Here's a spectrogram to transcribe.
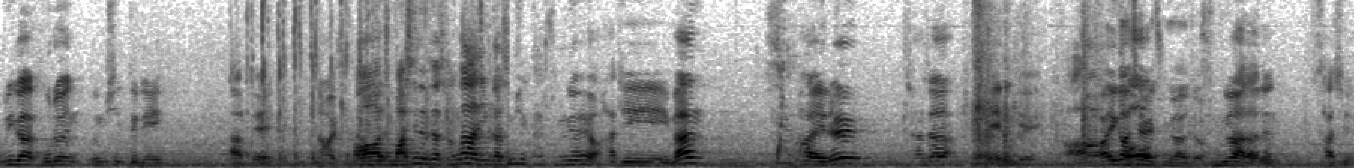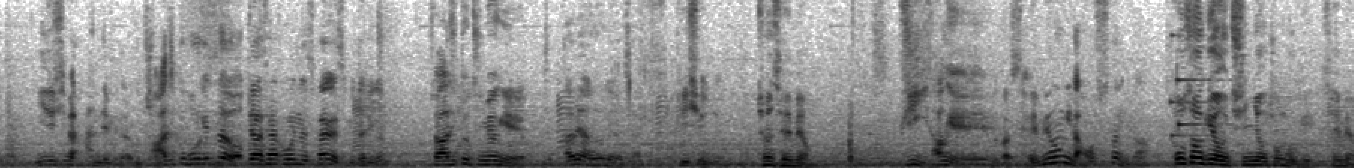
우리가 고른 음식들이 앞에 나와 있습니다. 아, 좀 맛있는 냄새 장난 아닙니다. 음식 다 중요해요. 하지만 스파이를 찾아내는 게 스파이가 더 제일 중요하죠. 중요하다는 사실 잊으시면 안 됩니다. 여러분. 아직도 모르겠어요. 제가 생각하고 있는 스파이가 있습니다, 지금. 저 아직도 두 명이에요. 감이 안 오네요, 잘. 뷔 씨는요? 전 3명 귀 이상해. 그러니까 세 명이 나올 수가 있나? 호석이 형, 진 형, 정국이 3명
